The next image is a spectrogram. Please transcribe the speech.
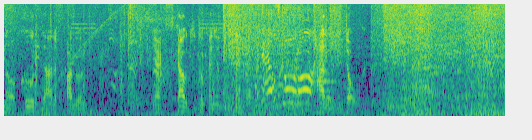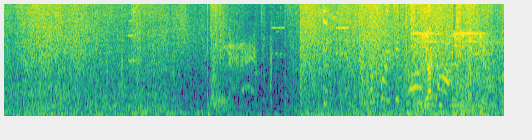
No kurde, ale wpadłem. Jak scout do kanionu. Ale joke. The Jakim cudem nie zabiłem go?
